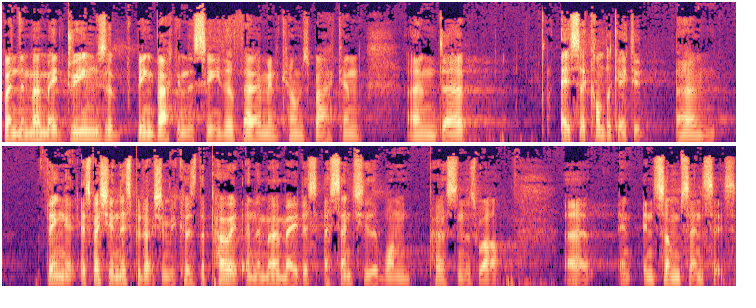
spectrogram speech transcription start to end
when the mermaid dreams of being back in the sea, the theremin comes back, and and uh, it's a complicated um, thing, especially in this production, because the poet and the mermaid are essentially the one person as well, uh, in, in some senses.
